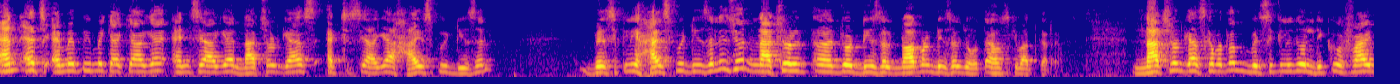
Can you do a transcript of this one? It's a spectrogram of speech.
N H M A P में क्या क्या आ गया? एन से आ गया नेचुरल गैस एच से आ गया high speed diesel basically high speed diesel is your natural जो डीजल नॉर्मल डीजल जो होता है, उसकी बात कर रहे हैं। नेचुरल गैस का मतलब बेसिकली जो liquefied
